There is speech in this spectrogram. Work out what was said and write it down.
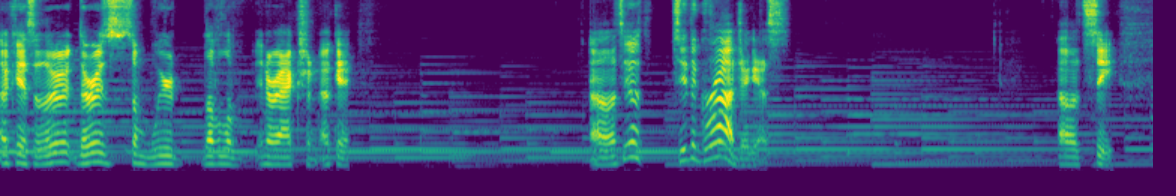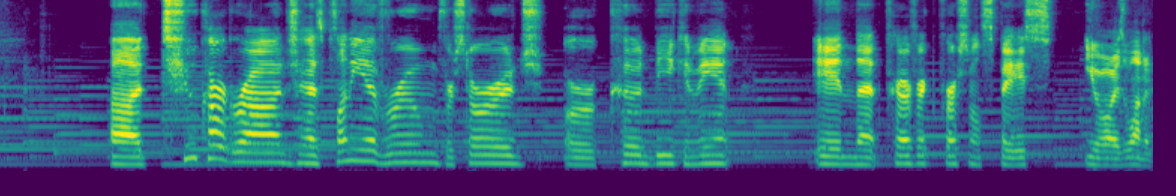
Okay, so there there is some weird level of interaction. Okay. Uh, let's go see the garage, I guess. Uh, let's see. Uh, two-car garage has plenty of room for storage, or could be convenient in that perfect personal space you always wanted.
